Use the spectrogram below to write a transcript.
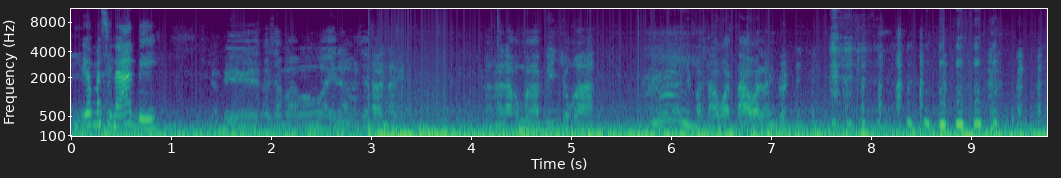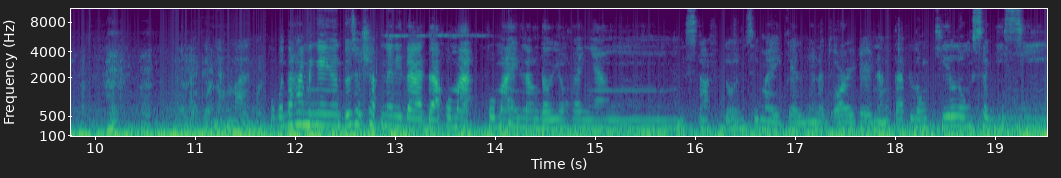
Hindi ko masinabi. Sabi ko sa mama mo ay nakasana eh. Akala ko mga video ka. Ay. Patawa-tawa lang doon. Pupunta kami ngayon doon sa shop na ni Dada. Kuma kumain lang daw yung kanyang staff doon, si Michael, na nag-order ng tatlong kilong sagisi.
